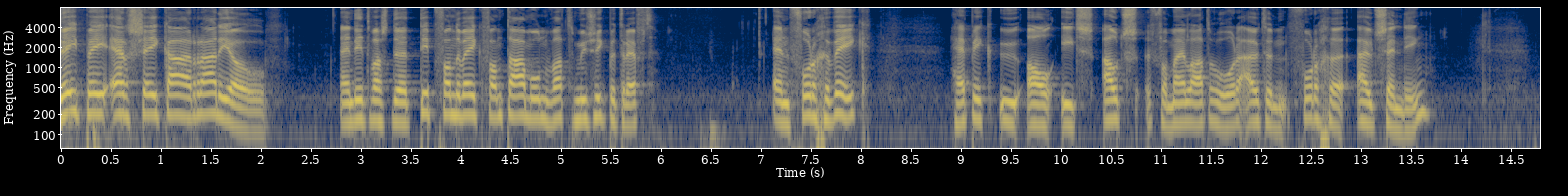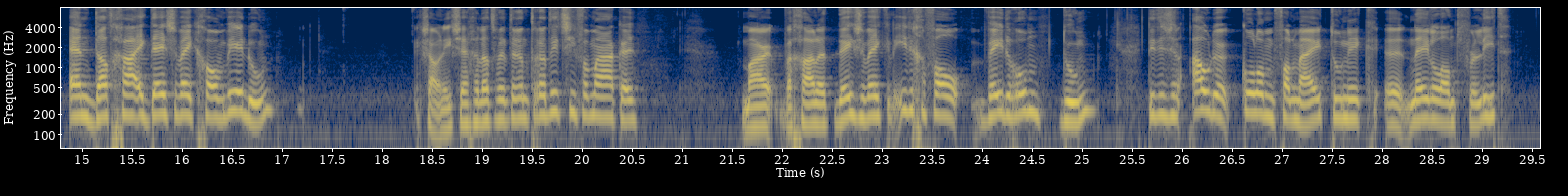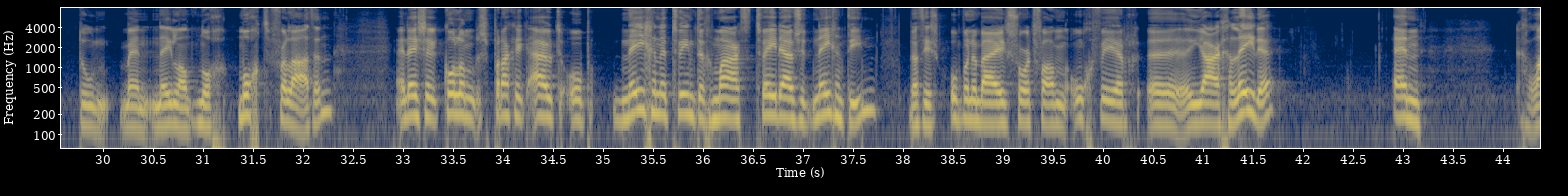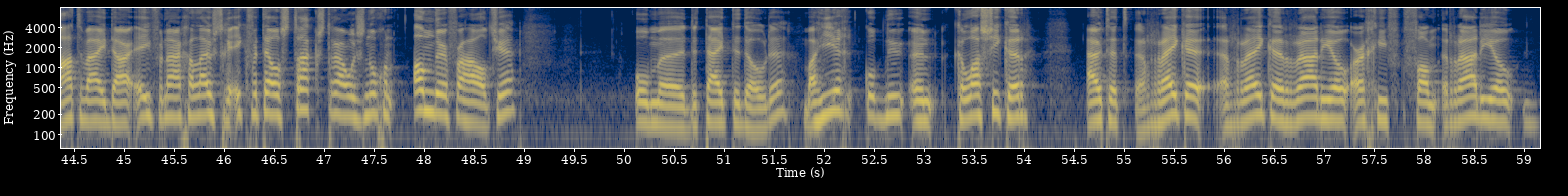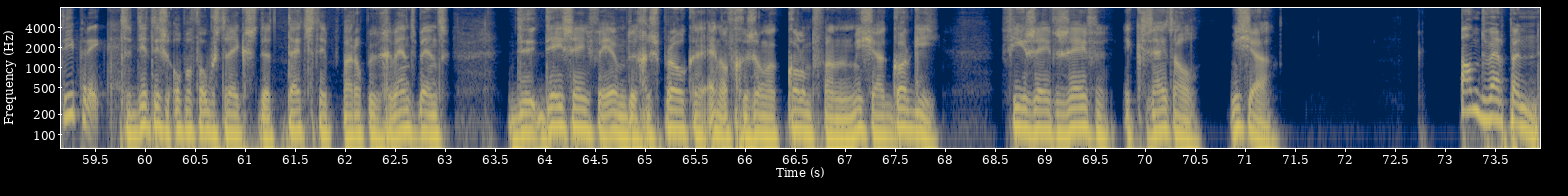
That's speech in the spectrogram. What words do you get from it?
DPRCK Radio. En dit was de tip van de week van Tamon wat muziek betreft. En vorige week heb ik u al iets ouds van mij laten horen uit een vorige uitzending. En dat ga ik deze week gewoon weer doen. Ik zou niet zeggen dat we er een traditie van maken. Maar we gaan het deze week in ieder geval wederom doen. Dit is een oude column van mij toen ik uh, Nederland verliet. Toen men Nederland nog mocht verlaten. En deze column sprak ik uit op 29 maart 2019. Dat is op en nabij een soort van ongeveer uh, een jaar geleden. En laten wij daar even naar gaan luisteren. Ik vertel straks trouwens nog een ander verhaaltje om uh, de tijd te doden. Maar hier komt nu een klassieker uit het rijke, rijke radioarchief van Radio Dieprik. Dit is op of omstreeks de tijdstip waarop u gewend bent. De DCVM, de gesproken en of gezongen column van Misha Gorgi. 477, ik zei het al. Misha. Antwerpen.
